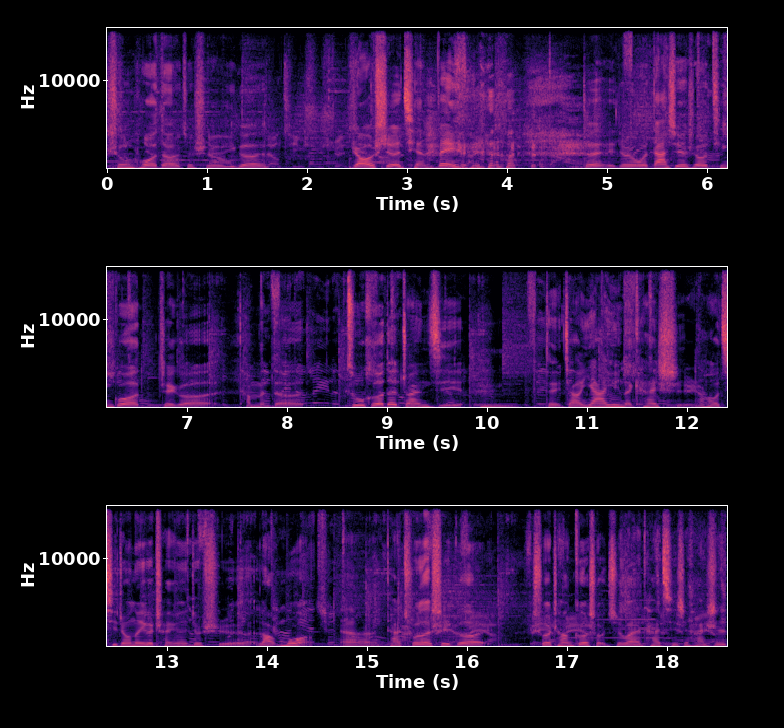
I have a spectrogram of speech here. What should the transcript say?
生活的就是一个饶舌前辈，对，就是我大学的时候听过这个他们的组合的专辑，嗯，对，叫押韵的开始，然后其中的一个成员就是老莫，呃，他除了是一个说唱歌手之外，他其实还是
